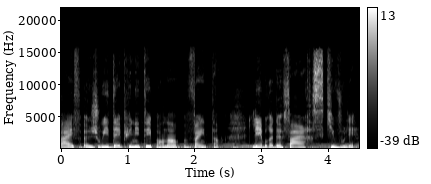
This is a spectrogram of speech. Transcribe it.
Fife a joui d'impunité pendant 20 ans, libre de faire ce qu'il voulait.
